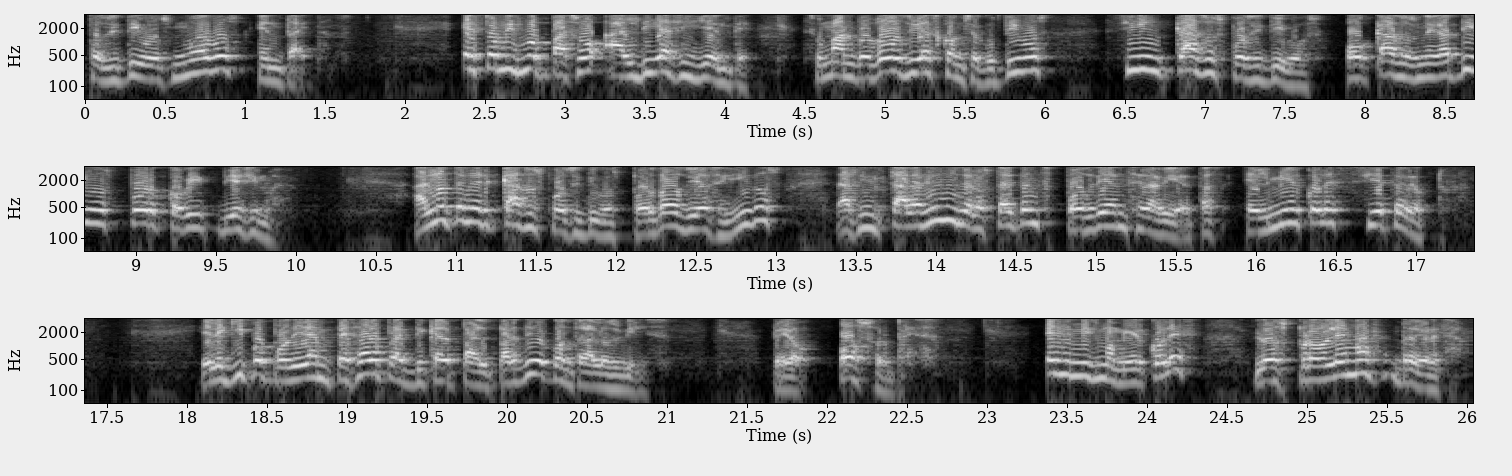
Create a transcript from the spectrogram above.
positivos nuevos en Titans. Esto mismo pasó al día siguiente, sumando dos días consecutivos sin casos positivos o casos negativos por COVID-19. Al no tener casos positivos por dos días seguidos, las instalaciones de los Titans podrían ser abiertas el miércoles 7 de octubre. El equipo podría empezar a practicar para el partido contra los Bills. Pero, oh sorpresa, ese mismo miércoles los problemas regresaron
